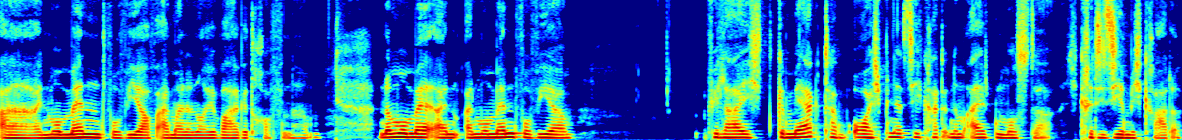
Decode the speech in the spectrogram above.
ein Moment, wo wir auf einmal eine neue Wahl getroffen haben. Ein Moment, ein, ein Moment, wo wir vielleicht gemerkt haben, oh, ich bin jetzt hier gerade in einem alten Muster, ich kritisiere mich gerade.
